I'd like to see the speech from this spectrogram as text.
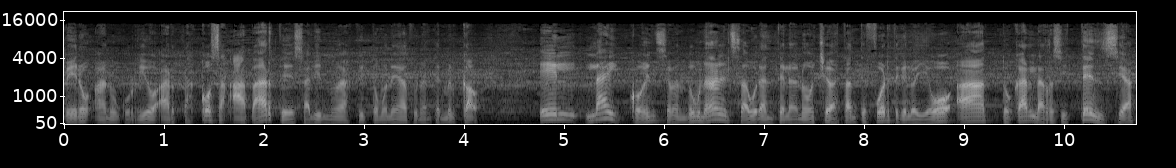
Pero han ocurrido hartas cosas, aparte de salir nuevas criptomonedas durante el mercado el Litecoin se mandó una alza durante la noche bastante fuerte que lo llevó a tocar la resistencia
